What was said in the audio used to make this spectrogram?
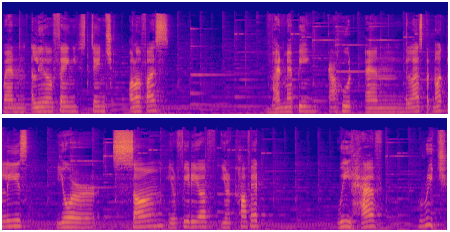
when a little thing changed all of us, mind mapping, Kahoot, and the last but not least, your song, your video your COVID. We have reached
